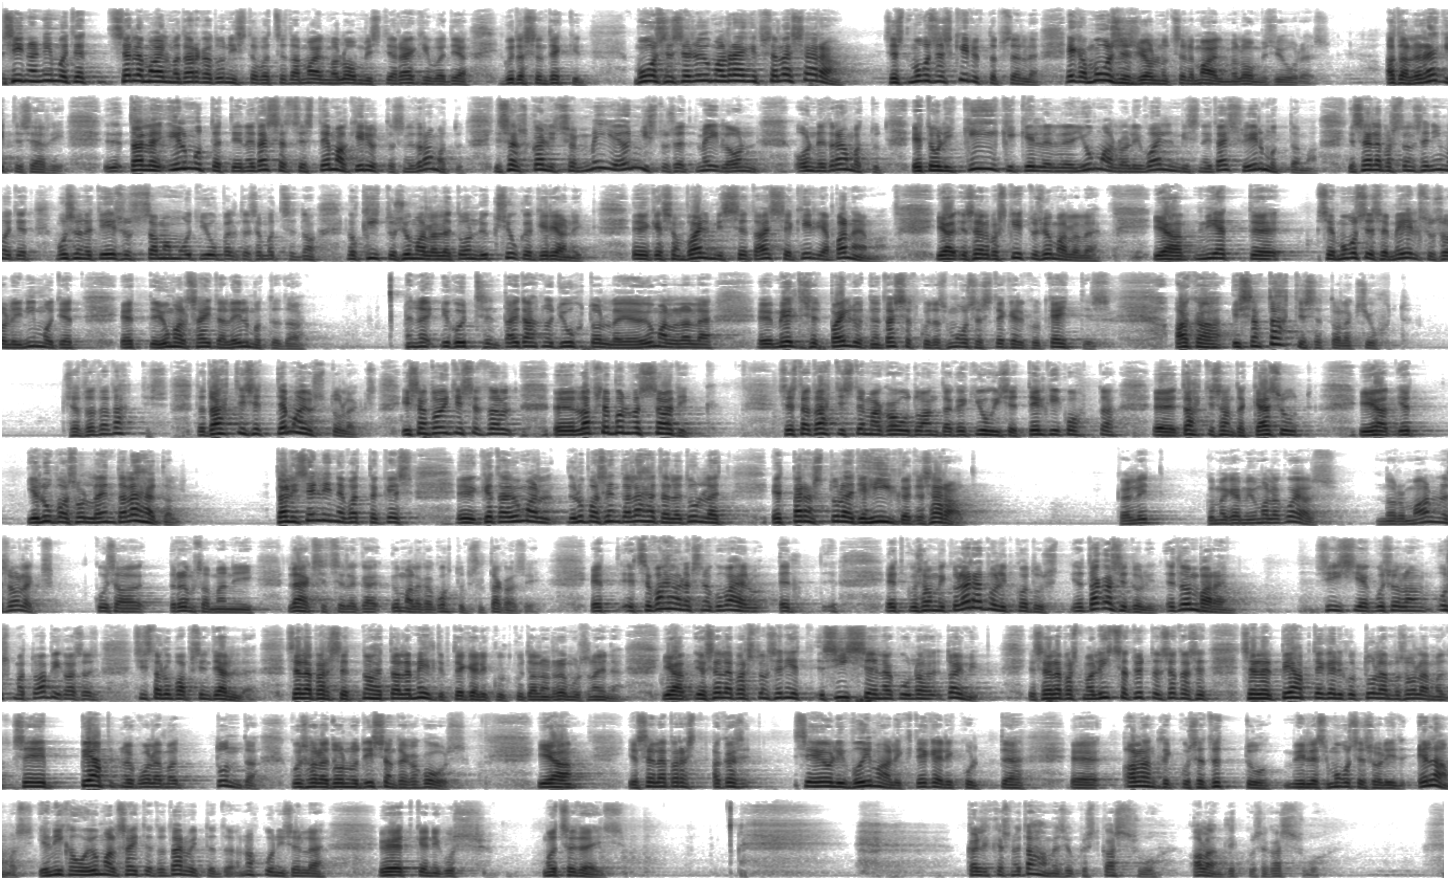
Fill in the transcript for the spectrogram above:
siin on niimoodi, et selle maailma targad unistavad seda maailma loomist ja räägivad ja kuidas see on tekkinud. Moosesele jumal räägib selle asja ära, sest Mooses kirjutab selle. ega Mooses ei olnud selle maailma loomise juures aga talle räägiti see äri, talle ilmutati need asjad, sest tema kirjutas need raamatud. ja selles, kallid, see on meie õnnistus, et meil on, on need raamatud. et oli keegi, kellele Jumal oli valmis neid asju ilmutama. ja sellepärast on see niimoodi, et ma usun, et Jeesus samamoodi juubeldas ja mõtles, et noh, no kiitus Jumalale, et on üks niisugune kirjanik, eh, kes on valmis seda asja kirja panema. ja, ja sellepärast kiitus Jumalale. ja nii, et eh, see Moosese meelsus oli niimoodi, et, et Jumal sai talle ilmutada nagu ütlesin, ta ei tahtnud juht olla ja jumalale meeldisid paljud need asjad, kuidas Mooses tegelikult käitis. aga issand tahtis, et oleks juht seda ta tahtis. ta tahtis, et tema just tuleks. issand hoidis seda eh, lapsepõlvest saadik, sest ta tahtis tema kaudu anda kõik juhised telgi kohta, eh, tahtis anda käsud ja, ja, ja lubas olla enda lähedal. ta oli selline, vaata, kes, eh, keda jumal lubas enda lähedale tulla, et, et pärast tuled ja hiilgad ja särad. kallid, kui me käime jumala kojas normaalne see oleks, kui sa rõõmsamani läheksid sellega jumalaga kohtumiselt tagasi. et, et see vahe oleks nagu vahel, et, et kui sa hommikul ära tulid kodust ja tagasi tulid, et on parem siis ja kui sul on uskmatu abikaasa, siis ta lubab sind jälle. sellepärast, et noh, et talle meeldib tegelikult, kui tal on rõõmus naine. ja, ja sellepärast on see nii, et siis see nagu noh, toimib. ja sellepärast ma lihtsalt ütlen sedasi, et sellel peab tegelikult tulemus olema, see peab nagu olema tunda, kui sa oled olnud issandaga koos. ja, ja sellepärast, aga see oli võimalik tegelikult äh, alandlikkuse tõttu, milles Mooses oli elamas ja nii kaua Jumal sai teda tarvitada, noh, kuni selle ühe hetkeni, kus mõõt sai täis. kallid, kas me tahame niisugust kasvu, alandlikkuse kasvu?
